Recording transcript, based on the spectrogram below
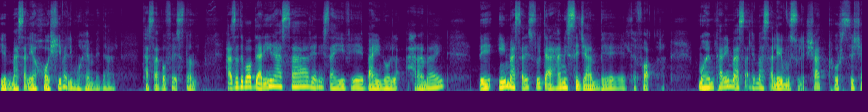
یه مسئله حاشی ولی مهمه در تصوف اسلامی. حضرت باب در این اثر یعنی صحیفه بین الحرمین به این مسئله سلوک در همین سه جنبه التفات دارن. مهمترین مسئله مسئله وصوله. شاید پرسش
